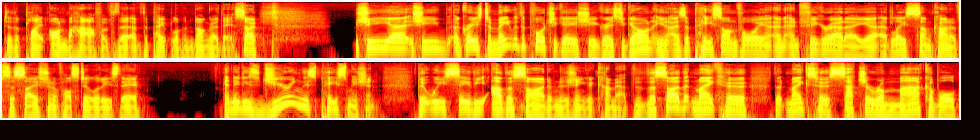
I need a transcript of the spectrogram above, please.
to the plate on behalf of the of the people of Ndongo there. So she uh, she agrees to meet with the Portuguese. She agrees to go on, you know, as a peace envoy and, and figure out a uh, at least some kind of cessation of hostilities there. And it is during this peace mission that we see the other side of Njinga come out, the, the side that make her that makes her such a remarkable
